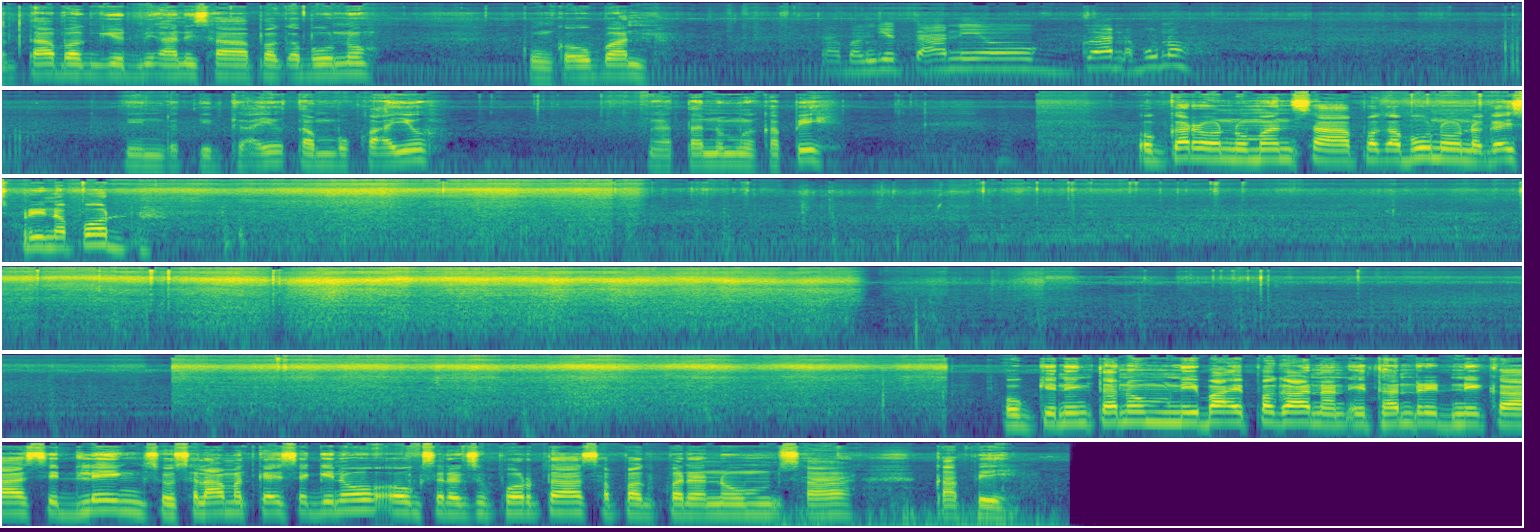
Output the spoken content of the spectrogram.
So nagtabag yun mi ani sa pag-abono kung kauban. Nabanggit ka ani og kan abuno. Nindot gid kaayo tambok kaayo. Nga tanom nga kape. Og karon numan sa pag-abono naga-spray na pod. Og kining tanom ni Bae Paganan 800 ni ka sidling. So salamat kay sa Ginoo og sa nagsuporta sa pagpananom sa kape.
